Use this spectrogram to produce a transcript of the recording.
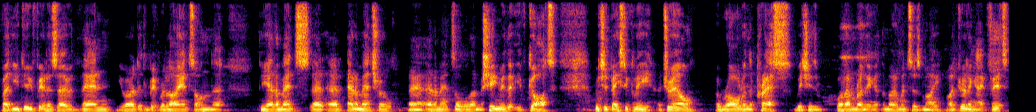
But you do feel as though then you are a little bit reliant on the the elements, uh, uh, elemental, uh, elemental uh, machinery that you've got, which is basically a drill, a role in the press, which is what I'm running at the moment as my my drilling outfit,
